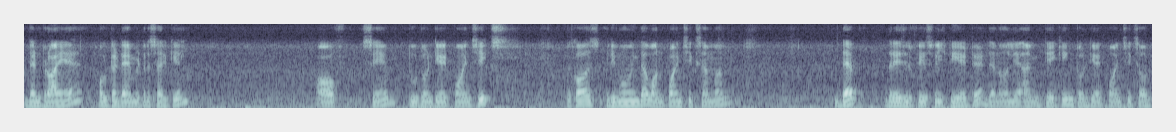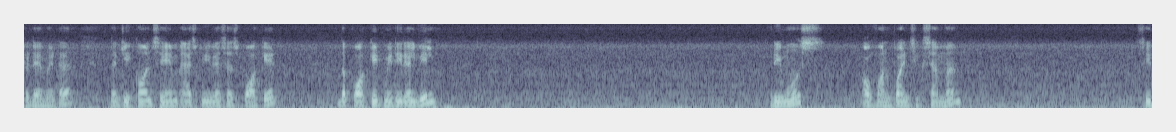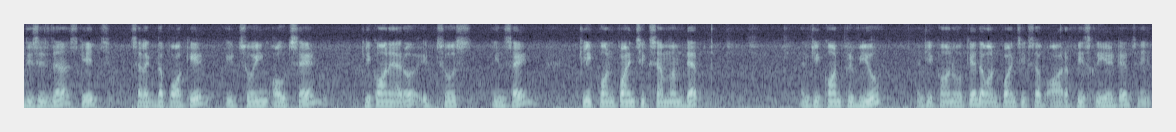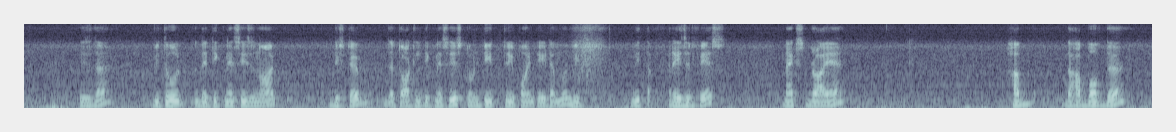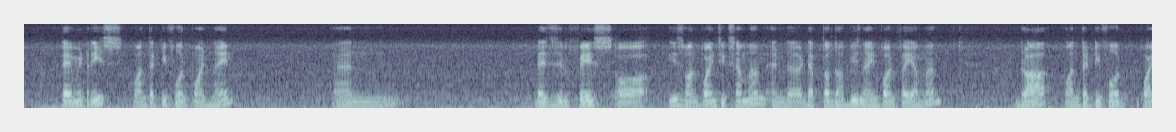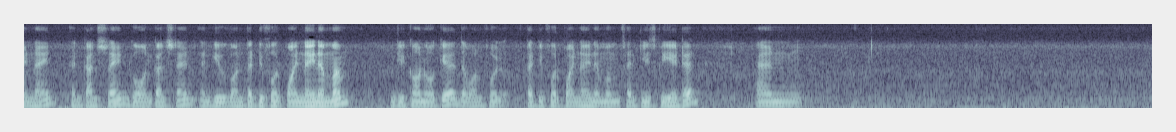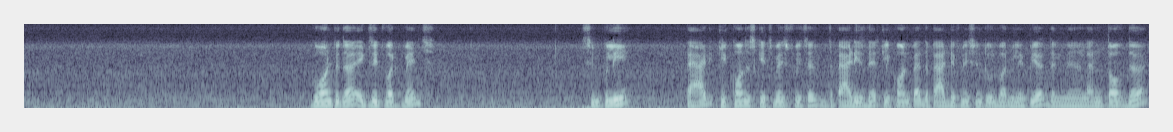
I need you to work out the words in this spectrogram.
Then draw a outer diameter circle of same 228.6 because removing the 1.6 mm depth the raised face will created then only I'm taking 28.6 outer diameter then click on same as previous as pocket. The pocket material will removes of 1.6 mm see this is the sketch. Select the pocket. It's showing outside. Click on arrow. It shows inside. Click 1.6 mm depth and click on preview and click on ok. The 1.6 of RF is created. See, is the without the thickness is not disturbed. The total thickness is 23.8 mm with with raised face. Next draw a hub. The hub of the diameter is 134.9 and raised face uh, is 1.6 mm and the depth of the hub is 9.5 mm draw 134.9 and constrain go on constraint and give 134.9 mm. Click on ok. The 134.9 mm circle is created. And go on to the exit workbench. Simply pad click on the sketch based feature the pad is there click on pad the pad definition toolbar will appear then uh, length of the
